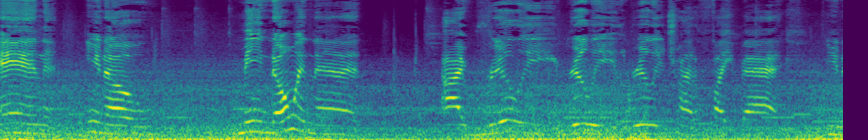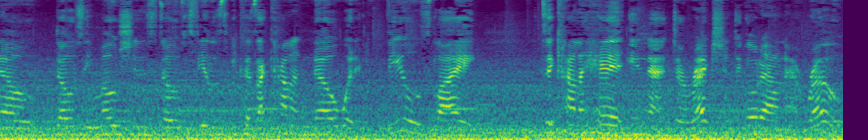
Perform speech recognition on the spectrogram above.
And, you know, me knowing that, I really, really, really try to fight back, you know, those emotions, those feelings, because I kind of know what it feels like to kind of head in that direction, to go down that road.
